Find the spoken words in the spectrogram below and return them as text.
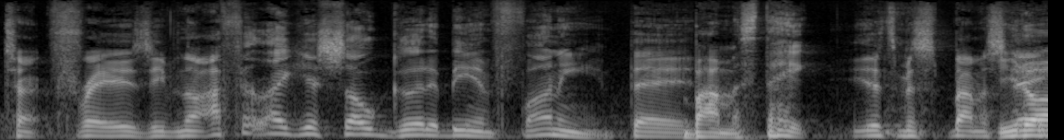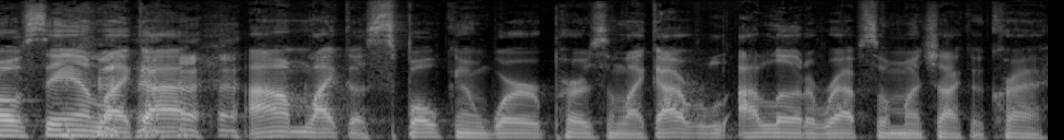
ter- phrase, even though I feel like you're so good at being funny that By mistake. It's mis- by mistake. You know what I'm saying? Like I, I'm like a spoken word person. Like I, I love to rap so much I could cry.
